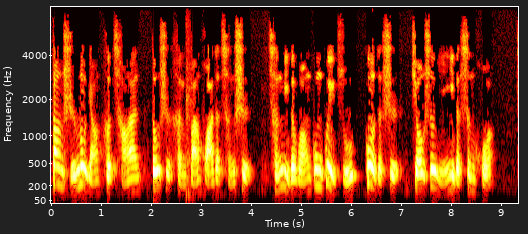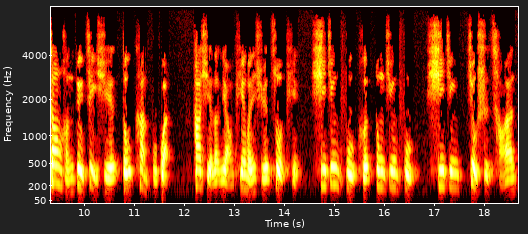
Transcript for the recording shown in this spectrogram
当时洛阳和长安都是很繁华的城市，城里的王公贵族过的是。骄奢淫逸的生活，张衡对这些都看不惯。他写了两篇文学作品《西京赋》和《东京赋》。西京就是长安，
